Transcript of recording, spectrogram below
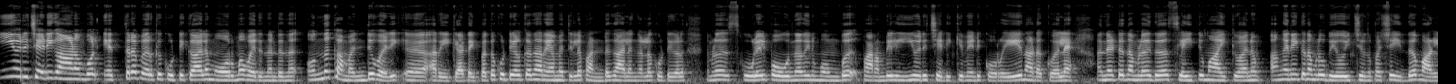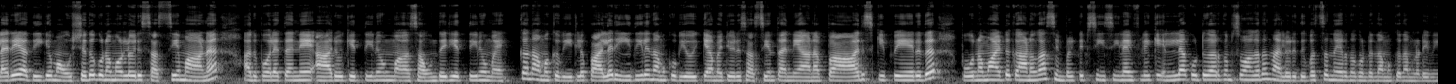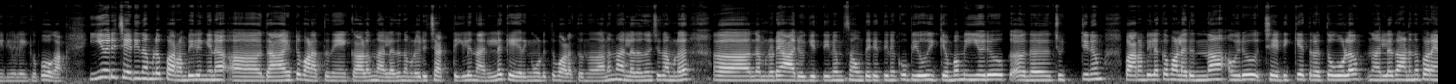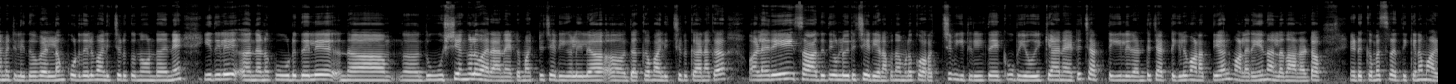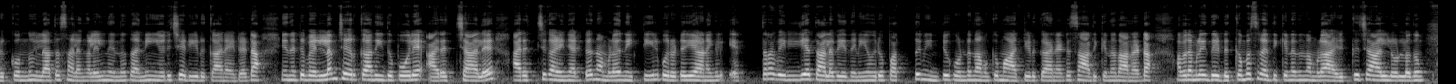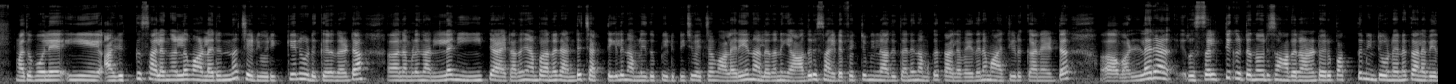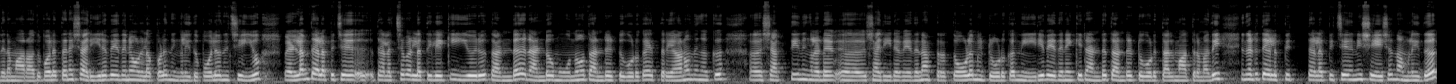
ഈ ഒരു ചെടി കാണുമ്പോൾ എത്ര പേർക്ക് കുട്ടിക്കാലം ഓർമ്മ വരുന്നുണ്ടെന്ന് ഒന്ന് കമന്റ് വഴി അറിയിക്കാട്ടെ. ഇപ്പോഴത്തെ കുട്ടികൾക്കൊന്നും അറിയാൻ പറ്റില്ല. പണ്ട് കാലങ്ങളിലെ കുട്ടികൾ നമ്മൾ സ്കൂളിൽ പോകുന്നതിന് മുമ്പ് പറമ്പിൽ ഈ ഒരു ചെടിക്ക് വേണ്ടി കുറേ നടക്കും അല്ലേ? എന്നിട്ട് നമ്മൾ ഇത് സ്ലേറ്റ് മായ്ക്കുവാനും അങ്ങനെയൊക്കെ നമ്മൾ ഉപയോഗിച്ചിരുന്നു. പക്ഷേ ഇത് വളരെയധികം ഔഷധ ഗുണമുള്ള ഒരു സസ്യമാണ്. അതുപോലെ തന്നെ ആരോഗ്യത്തിനും സൗന്ദര്യത്തിനും ഒക്കെ നമുക്ക് വീട്ടിൽ പല രീതിയിൽ നമുക്ക് ഉപയോഗിക്കാൻ പറ്റിയ ഒരു സസ്യം തന്നെയാണ്. അപ്പോൾ ആര് സ്കിപ്പ് ചെയ്യരുത്. പൂർണമായിട്ട് കാണുക. സിമ്പിൾ ടിപ്സ് സി സി ലൈഫിലേക്ക് എല്ലാ കൂട്ടുകാർക്കും സ്വാഗതം. നല്ലൊരു ദിവസം നേർന്നുകൊണ്ട് നമുക്ക് നമ്മുടെ വീഡിയോയിലേക്ക് പോകാം. ഈ ഒരു ചെടി നമ്മൾ പറമ്പിൽ ഇങ്ങനെ ഇതായിട്ട് വളർത്തുന്നതിനേക്കാളും നല്ലത് നമ്മളൊരു ചട്ടിയിൽ നല്ല കെയറിങ് കൊടുത്ത് വളർത്തുന്നതാണ് നല്ലതെന്ന് വെച്ചാൽ നമ്മൾ നമ്മുടെ ആരോഗ്യത്തിനും സൗന്ദര്യത്തിനൊക്കെ ഉപയോഗിക്കുമ്പം ഈ ഒരു ചുറ്റിനും പറമ്പിലൊക്കെ വളരുന്ന ഒരു ചെടിക്ക് എത്രത്തോളം നല്ലതാണെന്ന് പറയാൻ പറ്റില്ല. ഇത് വെള്ളം കൂടുതൽ വലിച്ചെടുക്കുന്നതുകൊണ്ട് തന്നെ ഇതിൽ എന്താണ് കൂടുതൽ ദൂഷ്യങ്ങൾ വരാനായിട്ട് മറ്റു ചെടികളിൽ ഇതൊക്കെ വലിച്ചെടുക്കാനൊക്കെ വളരെ സാധ്യതയുള്ള ഒരു ചെടിയാണ്. അപ്പോൾ നമ്മൾ കുറച്ച് വീട്ടിലത്തേക്ക് ഉപയോഗിക്കാനായിട്ട് ചട്ടിയിൽ രണ്ട് ചട്ടിയിൽ വളർത്തിയാൽ വളരെ നല്ലതാണ് കേട്ടോ. എടുക്കുമ്പോൾ ശ്രദ്ധിക്കണം. അഴുക്കൊന്നും ഇല്ലാത്ത സ്ഥലങ്ങളിൽ നിന്ന് തന്നെ ഈ ഒരു ചെടി എടുക്കാൻ എടുക്കാനായിട്ട് കേട്ടോ. എന്നിട്ട് വെള്ളം ചേർക്കാതെ ഇതുപോലെ അരച്ചാൽ അരച്ച് കഴിഞ്ഞിട്ട് നമ്മൾ നെറ്റിയിൽ പുരട്ടുകയാണെങ്കിൽ എത്ര വലിയ തലവേദനയും ഒരു പത്ത് മിനിറ്റ് കൊണ്ട് നമുക്ക് മാറ്റിയെടുക്കാനായിട്ട് സാധിക്കുന്നതാണ് കേട്ടോ. അപ്പോൾ നമ്മൾ ഇത് എടുക്കുമ്പോൾ ശ്രദ്ധിക്കേണ്ടത് നമ്മൾ അഴുക്ക് ചാലിലുള്ളതും അതുപോലെ ഈ അഴുക്ക് സ്ഥലങ്ങളിൽ വളരുന്ന ചെടി ഒരിക്കലും എടുക്കരുത് കേട്ടോ. നമ്മൾ നല്ല നീറ്റായിട്ട് അത് ഞാൻ പറഞ്ഞ രണ്ട് ചട്ടിയിൽ നമ്മൾ ഇത് പിടിപ്പിച്ച് വെച്ചാൽ വളരെ നല്ലതാണ്. യാതൊരു സൈഡ് എഫക്റ്റും ഇല്ലാതെ തന്നെ നമുക്ക് തലവേദന മാറ്റിയെടുക്കാനായിട്ട് വളരെ റിസൾട്ട് കിട്ടുന്ന ഒരു സാധനമാണ് കേട്ടോ. ഒരു പത്ത് മിനിറ്റ് കൊണ്ട് തന്നെ തലവേദന മാറും. അതുപോലെ തന്നെ ശരീരവേദന ഉള്ളപ്പോൾ നിങ്ങൾ ഇതുപോലെ ഒന്ന് ചെയ്യൂ. വെള്ളം തിളപ്പിച്ച് തിളച്ച വെള്ളത്തിലേക്ക് ഈ ഒരു തണ്ട് രണ്ടോ മൂന്നോ തണ്ട് ഇട്ട് കൊടുക്കുക. എത്രയാണോ നിങ്ങൾക്ക് ശക്തി നിങ്ങളുടെ ശരീരവേദന അത്രത്തോളം ഇട്ട് കൊടുക്കുക. നീര്യവേദനയ്ക്ക് രണ്ട് തണ്ട് ഇട്ട് കൊടുത്താൽ മാത്രം മതി. എന്നിട്ട് തിളപ്പി തിളപ്പിച്ചതിന് ശേഷം നമ്മളിത്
